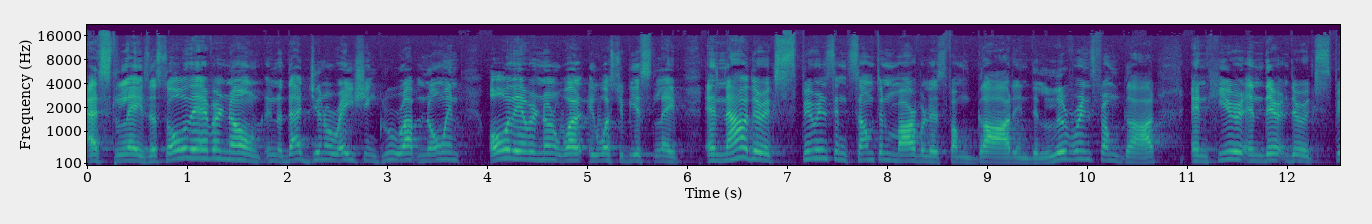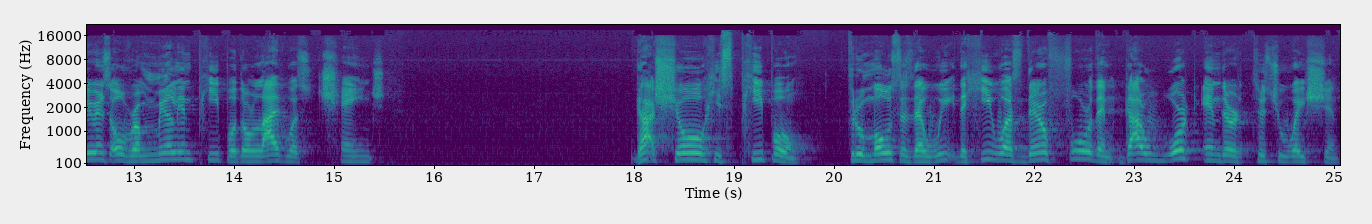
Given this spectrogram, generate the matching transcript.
as slaves. That's all they ever known. You know, that generation grew up knowing all they ever known what it was to be a slave. And now they're experiencing something marvelous from God and deliverance from God. And here and there, they're experiencing over a million people, their life was changed. God showed his people through Moses that we that he was there for them. God worked in their situation.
